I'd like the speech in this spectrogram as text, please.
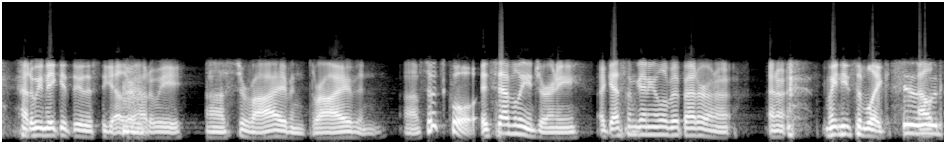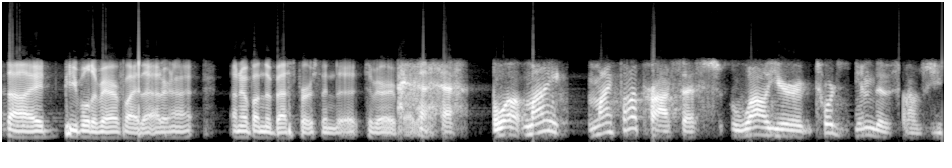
how do we make it through this together? How do we uh, survive and thrive and um, so it's cool. It's definitely a journey. I guess I'm getting a little bit better. I don't. I don't. You might need some like Dude. outside people to verify that or not. I don't know if I'm the best person to to verify that. well, my my thought process while you're towards the end of, of you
